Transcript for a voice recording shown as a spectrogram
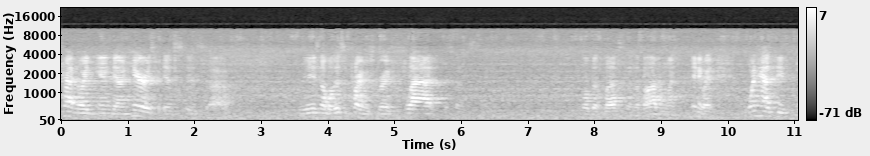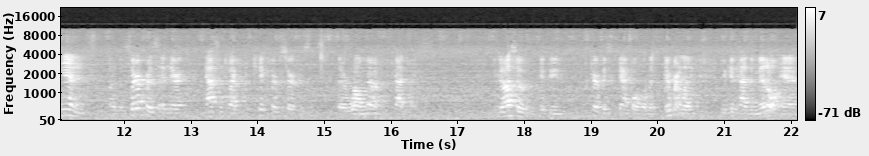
catenoid end down here is, is, is uh, reasonable. This is probably very flat. This one's a little bit less than the bottom one. Anyway, one has these ends of the surface, and they're asymptotic to particular surfaces that are well known catenoids. You could also, if you curve this example a little bit differently, you could have the middle end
